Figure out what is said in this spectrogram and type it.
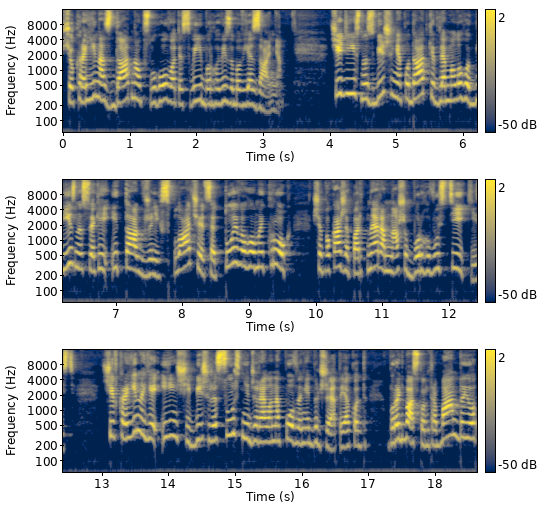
що країна здатна обслуговувати свої боргові зобов'язання. Чи дійсно збільшення податків для малого бізнесу, який і так вже їх сплачує, це той вагомий крок, що покаже партнерам нашу боргову стійкість? Чи в країни є інші більш ресурсні джерела наповнення бюджету, як от боротьба з контрабандою,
